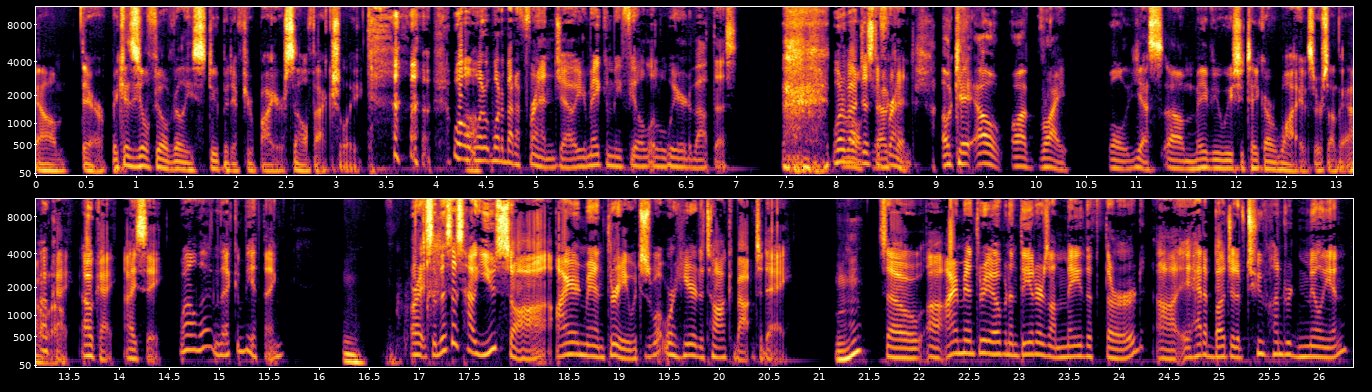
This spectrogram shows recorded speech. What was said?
um, there because you'll feel really stupid if you're by yourself actually Well, what, what about a friend, Joe? You're making me feel a little weird about this. What about Well, just a okay. friend? Okay. Oh, uh, right. Well, yes. Um, maybe we should take our wives or something. I don't know. Okay, okay, I see. Well, that, that could be a thing. Hmm. All right, so this is how you saw Iron Man 3, which is what we're here to talk about today. Mm-hmm. So, uh, Iron Man 3 opened in theaters on May the 3rd. Uh, it had a budget of 200 million.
